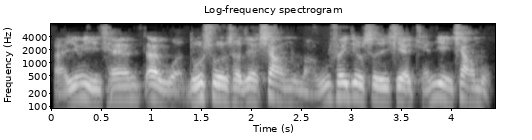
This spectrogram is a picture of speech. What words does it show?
啊，因为以前在我读书的时候，这些项目嘛，无非就是一些田径项目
